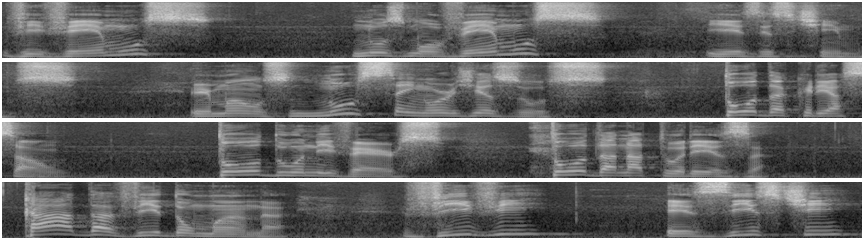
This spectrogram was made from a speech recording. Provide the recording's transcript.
vivemos, nos movemos e existimos. Irmãos, no Senhor Jesus, toda a criação, todo o universo, toda a natureza, cada vida humana vive, existe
